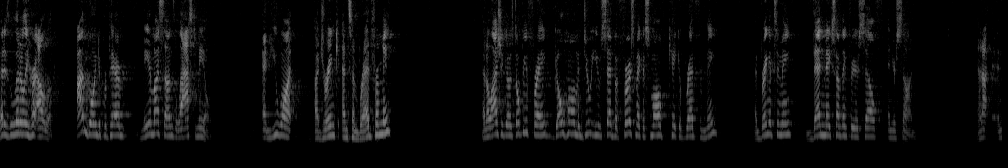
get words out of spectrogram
That is literally her outlook. I'm going to prepare me and my son's last meal. And you want a drink and some bread from me? And Elijah goes, Don't be afraid. Go home and do what you've said, but first make a small cake of bread for me and bring it to me. Then make something for yourself and your son. And, I, and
